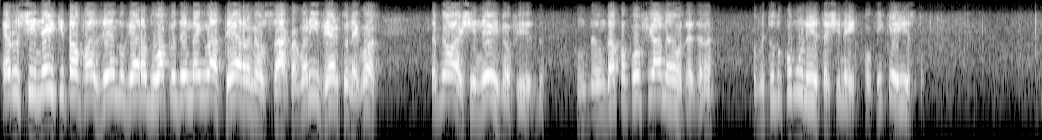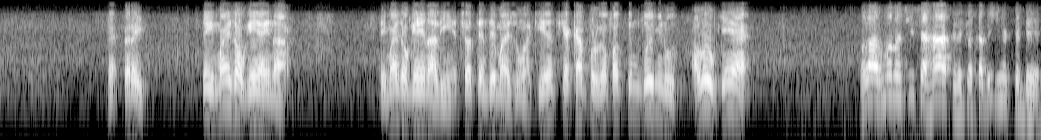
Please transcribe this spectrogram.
Era o chinês que estava fazendo guerra do ópio dentro da Inglaterra, meu saco. Agora inverte o negócio. Também, ó, chinês, meu filho, não, dá para confiar não, tá entendendo? Sobretudo comunista chinês. Pô, o que, que é isso? É, peraí. Tem mais alguém aí na. Tem mais alguém aí na linha. Deixa eu atender mais um aqui. Antes que acabe o programa, falta temos dois minutos. Alô, quem é? Olá, uma notícia rápida que eu acabei de receber.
